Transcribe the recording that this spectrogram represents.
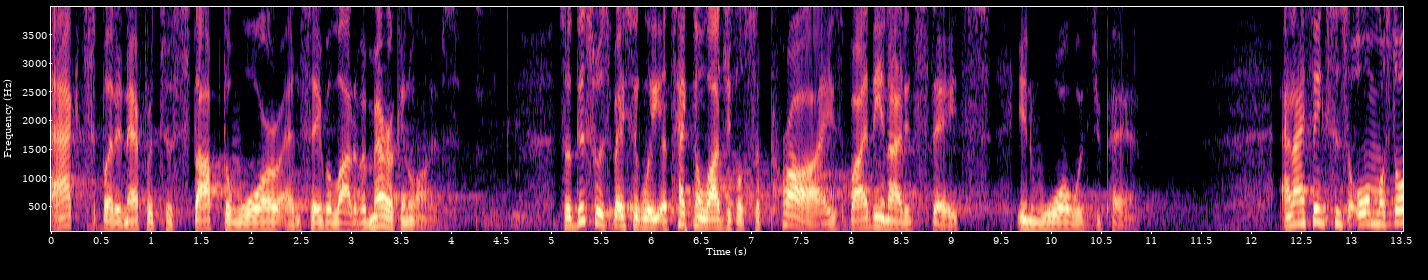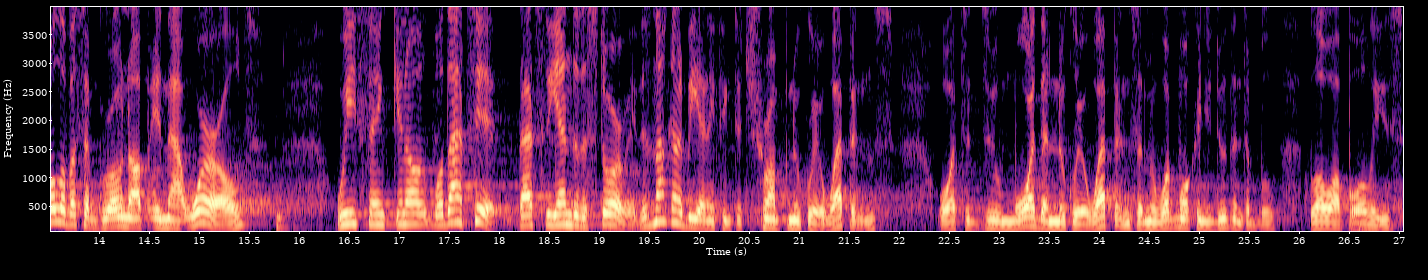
acts, but an effort to stop the war and save a lot of American lives. So, this was basically a technological surprise by the United States in war with Japan. And I think since almost all of us have grown up in that world, we think, you know, well, that's it. That's the end of the story. There's not going to be anything to trump nuclear weapons or to do more than nuclear weapons. I mean, what more can you do than to blow up all these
